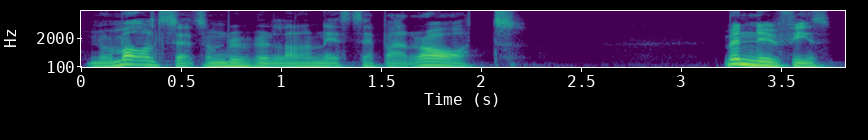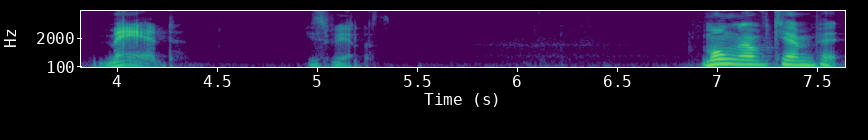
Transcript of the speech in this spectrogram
normalt sett, som du behöver ladda ner separat. Men nu finns med i spelet. Många av campaign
